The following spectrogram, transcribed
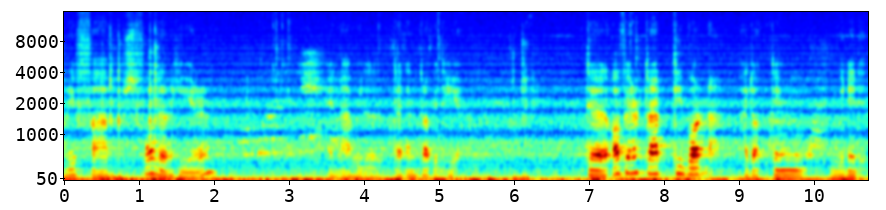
prefabs folder here and I will drag and drop it here the OVR track keyboard I don't think we need it.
